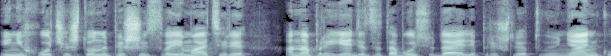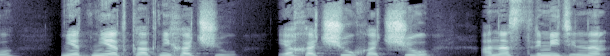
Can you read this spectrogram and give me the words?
и не хочешь, то напиши своей матери. Она приедет за тобой сюда или пришлет твою няньку». «Нет-нет, как не хочу. «Я хочу, хочу!» Она стремительно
